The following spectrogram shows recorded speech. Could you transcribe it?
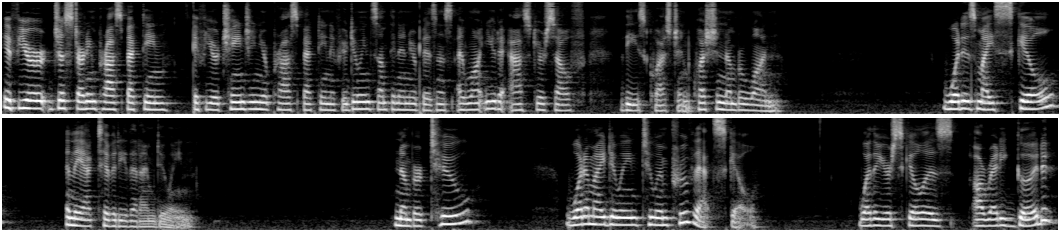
If you're just starting prospecting, if you're changing your prospecting, if you're doing something in your business, I want you to ask yourself these questions. Question number one What is my skill in the activity that I'm doing? Number two, what am I doing to improve that skill? Whether your skill is already good,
